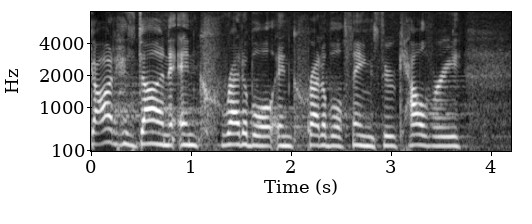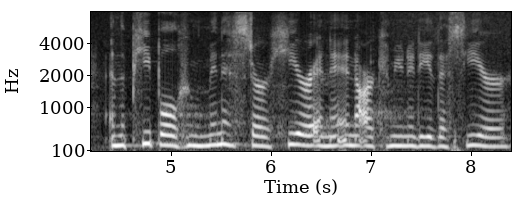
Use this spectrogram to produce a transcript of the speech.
God has done incredible, incredible things through Calvary and the people who minister here and in our community this year.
